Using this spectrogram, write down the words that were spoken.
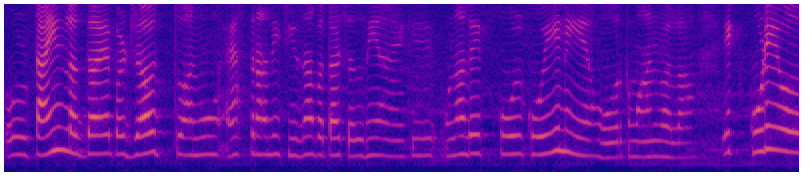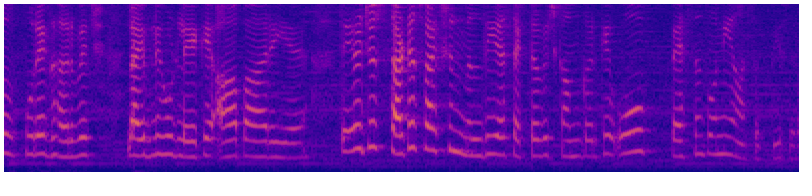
ਉਹ ਟਾਈਮ ਲੱਗਦਾ ਹੈ, ਪਰ ਜਦ ਤੁਹਾਨੂੰ ਇਸ ਤਰ੍ਹਾਂ ਦੀ ਚੀਜ਼ਾਂ ਪਤਾ ਚੱਲਦੀਆਂ ਹੈ ਕਿ ਉਹਨਾਂ ਦੇ ਕੋਲ ਕੋਈ ਨਹੀਂ ਹੈ ਹੋਰ ਕਮਾਉਣ ਵਾਲਾ, ਇੱਕ ਕੁੜੀ ਉਹ ਪੂਰੇ ਘਰ ਵਿੱਚ ਲਾਈਵਲੀਹੁੱਡ ਲੈ ਕੇ ਆ ਪਾ ਰਹੀ ਹੈ ਤੇ ਇਹ ਜੋ ਸੈਟੀਸਫੈਕਸ਼ਨ ਮਿਲਦੀ ਹੈ ਸੈਕਟਰ ਵਿੱਚ ਕੰਮ ਕਰਕੇ, ਉਹ ਪੈਸੇ ਤੋਂ ਨਹੀਂ ਆ ਸਕਦੀ ਸਿਰਫ।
